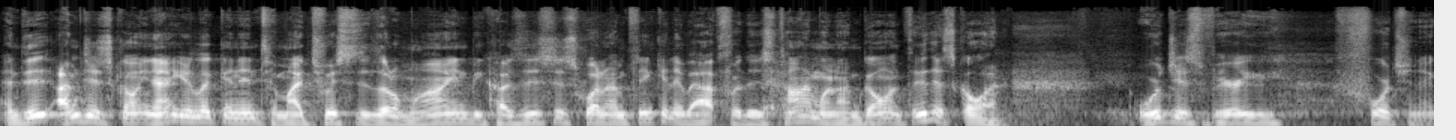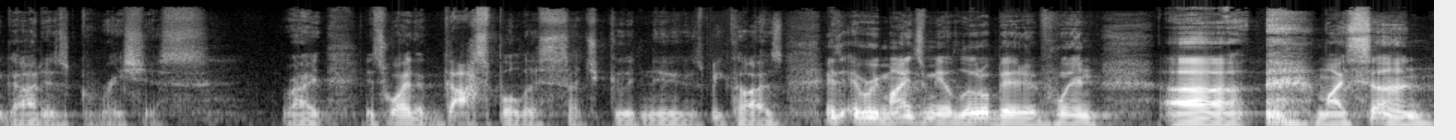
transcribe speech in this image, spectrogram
and thi- I'm just going, now you're looking into my twisted little mind because this is what I'm thinking about for this time when I'm going through this, going, we're just very fortunate. God is gracious, right? It's why the gospel is such good news because it, it reminds me a little bit of when uh, my son,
